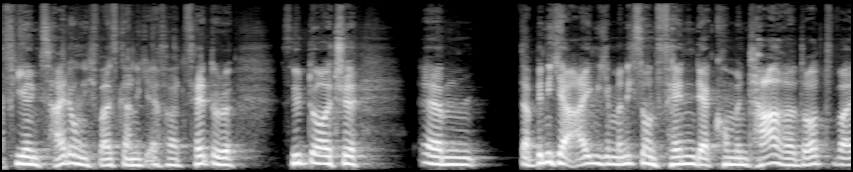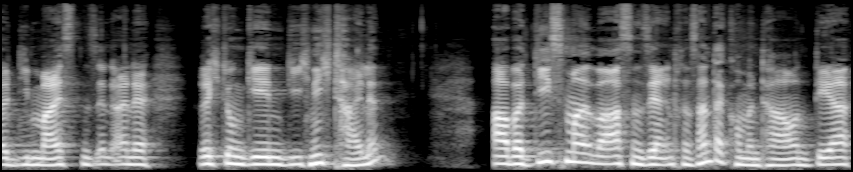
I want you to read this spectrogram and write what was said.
vielen Zeitungen, ich weiß gar nicht, FAZ oder Süddeutsche, ähm, da bin ich ja eigentlich immer nicht so ein Fan der Kommentare dort, weil die meistens in eine Richtung gehen, die ich nicht teile. Aber diesmal war es ein sehr interessanter Kommentar und der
